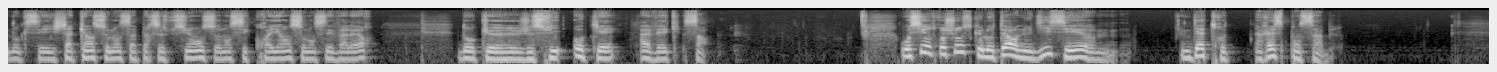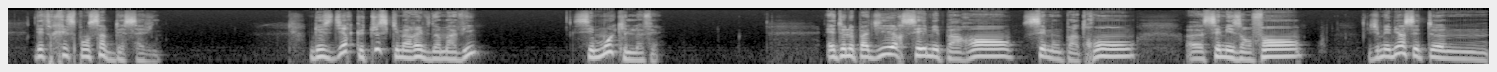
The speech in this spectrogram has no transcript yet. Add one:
Donc c'est chacun selon sa perception, selon ses croyances, selon ses valeurs. Donc euh, je suis OK avec ça. Aussi autre chose que l'auteur nous dit, c'est euh, d'être responsable. D'être responsable de sa vie de se dire que tout ce qui m'arrive dans ma vie, c'est moi qui le fais. Et de ne pas dire c'est mes parents, c'est mon patron, euh, c'est mes enfants. J'aimais bien cette, euh,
